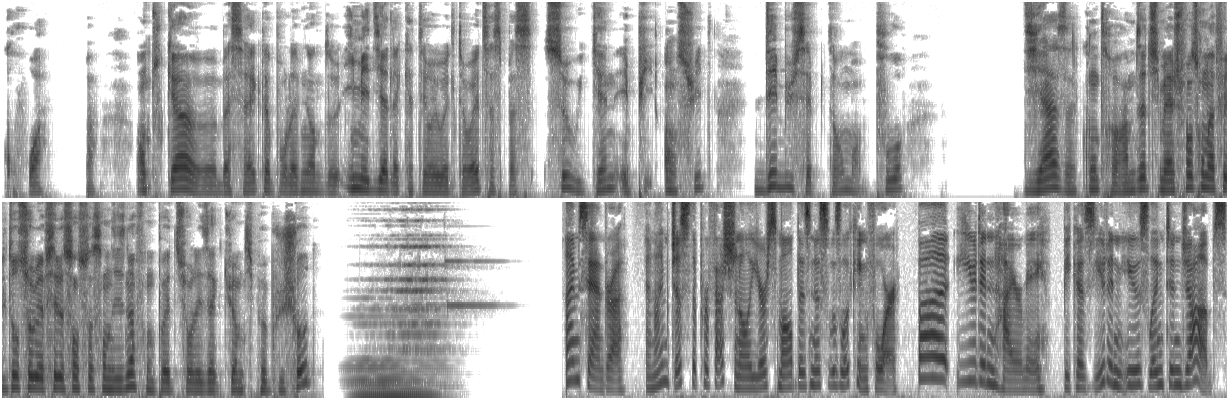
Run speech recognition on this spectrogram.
crois en tout cas, euh, bah, c'est vrai que là, pour l'avenir immédiat de la catégorie welterweight, ça se passe ce week-end. Et puis ensuite, début septembre, pour Diaz contre Ramzat Mais Je pense qu'on a fait le tour sur l'UFC 279. On peut être sur les actus un petit peu plus chaudes. I'm Sandra, and I'm just the professional your small business was looking for. But you didn't hire me because you didn't use LinkedIn jobs.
